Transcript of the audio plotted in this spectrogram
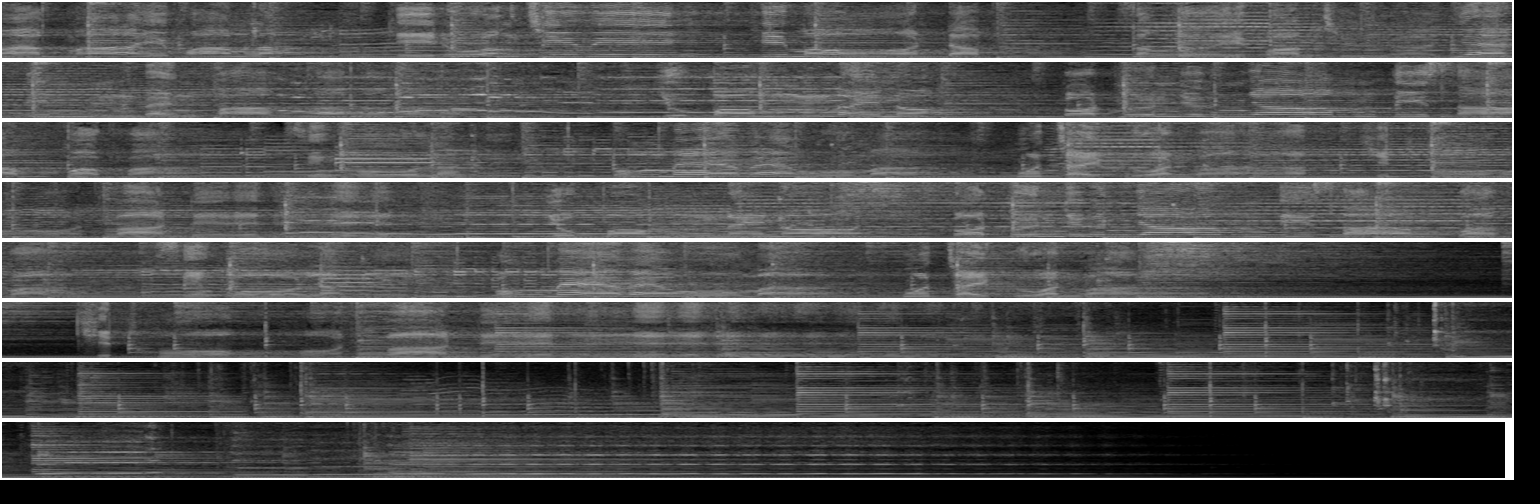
มากมายความลับ กี่ดวงชีวิตที่มอดดับ สังเวยความเชื่อแยกดินแบ่งฟ้า อยู่ป้อมในนอกกอดปืนยืนยามตีสามกว่าฝ่า เสียงโอลั่นของแม่แววมา หัวใจครวญว่า คิดทอดบ้านเด็ก อยู่ป้อมในน้อยกอดปืนยืนยามที่สามกว่าฝ่า เสียงโอละเองของแม่แววมา หัวใจครวนว่า คิดทอดบ้านเด็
